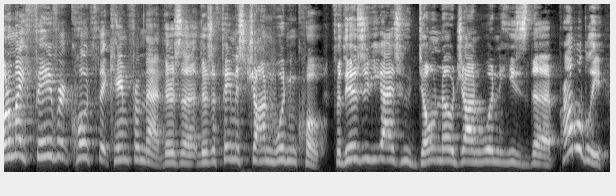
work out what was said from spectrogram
One of my favorite quotes that came from that. There's a there's a famous John Wooden quote. For those of you guys who don't know John Wooden, he's the probably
